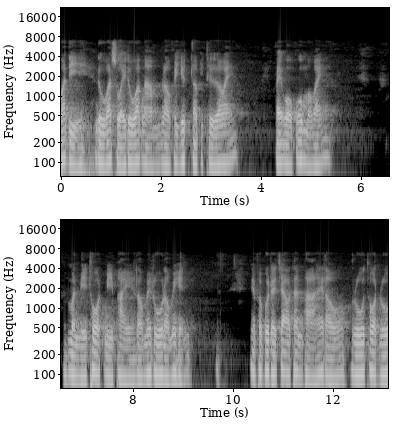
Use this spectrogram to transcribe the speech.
ว่าดี ดูว่าสวยดูว่างาม เราไปยึดเราไปถือเอาไว้ ไปโอบอุ้มเอาไว้ มันมีโทษมีภัย เราไม่รู้เราไม่เห็นเนี่ยพระพุทธเจ้าท่านพาให้เรารู้โทษรู้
